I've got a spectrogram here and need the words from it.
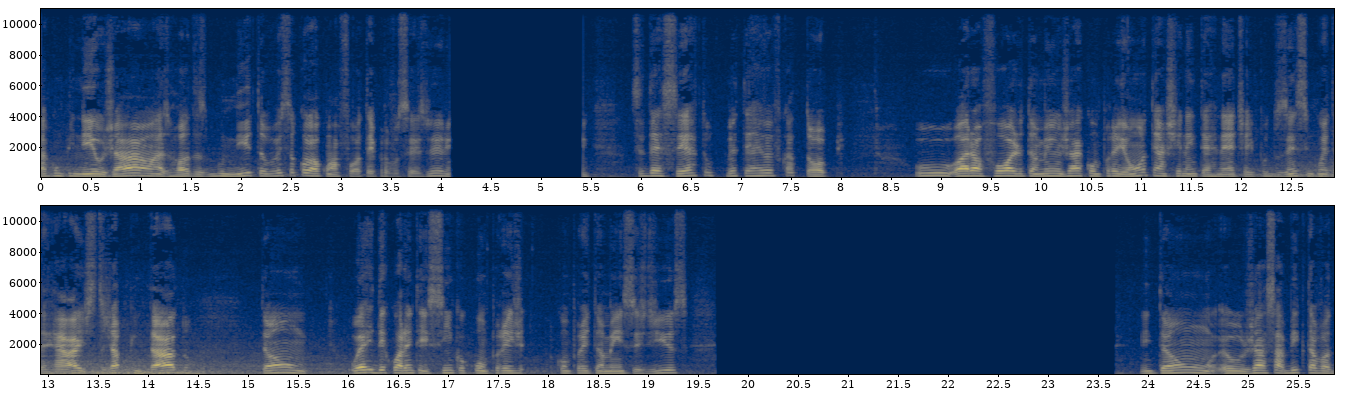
Tá com pneu já, umas rodas bonitas. Vou ver se eu coloco uma foto aí para vocês verem. Se der certo, o BTR vai ficar top. O aerofólio também eu já comprei ontem, achei na internet aí por 250 reais, já pintado. Então, o RD45 eu comprei, comprei também esses dias. Então, eu já sabia que tava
